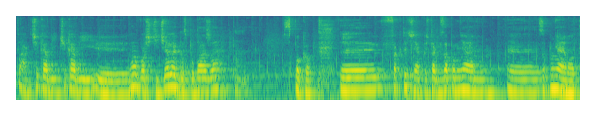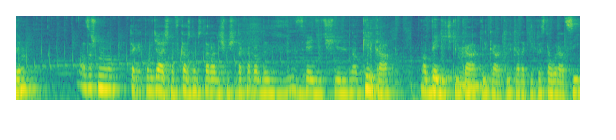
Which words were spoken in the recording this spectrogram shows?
Tak, ciekawi, ciekawi yy, no, właściciele, gospodarze. Tak. Spoko. Yy, faktycznie jakoś tak zapomniałem, yy, zapomniałem o tym. A zresztą, no, tak jak powiedziałeś, no, w każdym staraliśmy się tak naprawdę zwiedzić no, kilka, odwiedzić kilka, Mhm. kilka, kilka takich restauracji.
